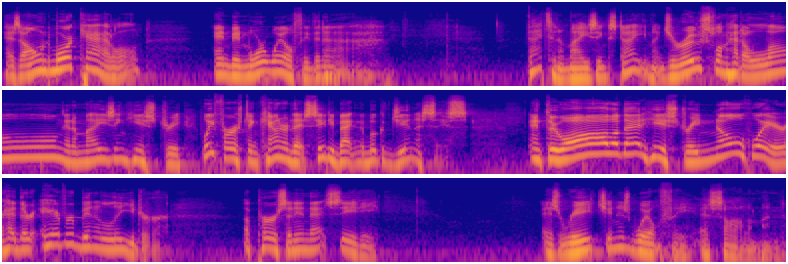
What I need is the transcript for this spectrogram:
has owned more cattle and been more wealthy than I. That's an amazing statement. Jerusalem had a long and amazing history. We first encountered that city back in the book of Genesis. And through all of that history, nowhere had there ever been a leader, a person in that city, as rich and as wealthy as Solomon.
